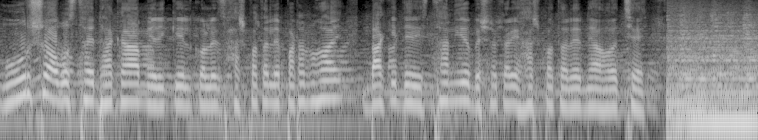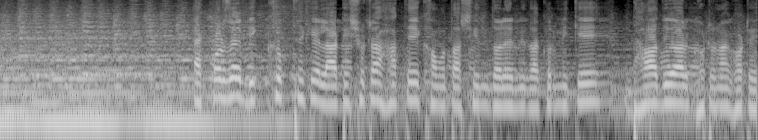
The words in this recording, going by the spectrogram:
মুমূর্ষ অবস্থায় ঢাকা মেডিকেল কলেজ হাসপাতালে পাঠানো হয়। বাকিদের স্থানীয় বেসরকারি হাসপাতালে নেওয়া হয়েছে। এক পর্যায়ে বিক্ষোভ থেকে লাঠিসোঁটা হাতে ক্ষমতাসীন দলের নেতাকর্মীকে ধাওয়া দেওয়ার ঘটনা ঘটে।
